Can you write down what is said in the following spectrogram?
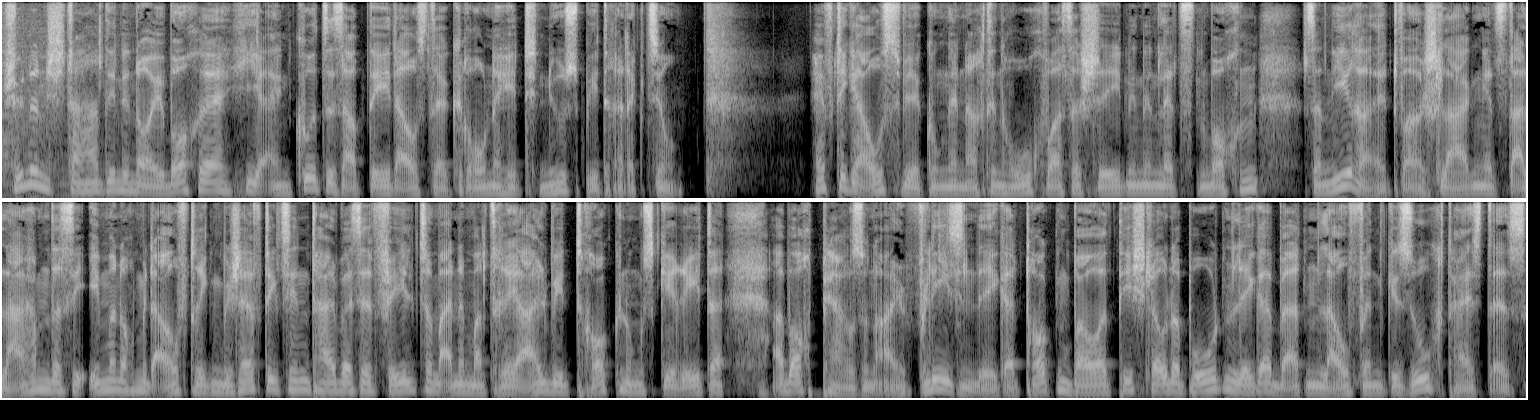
Schönen Start in die neue Woche. Hier ein kurzes Update aus der Krone Hit Newsbeat Redaktion. Heftige Auswirkungen nach den Hochwasserschäden in den letzten Wochen. Sanierer etwa schlagen jetzt Alarm, dass sie immer noch mit Aufträgen beschäftigt sind. Teilweise fehlt zum einen Material wie Trocknungsgeräte, aber auch Personal. Fliesenleger, Trockenbauer, Tischler oder Bodenleger werden laufend gesucht, heißt es.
